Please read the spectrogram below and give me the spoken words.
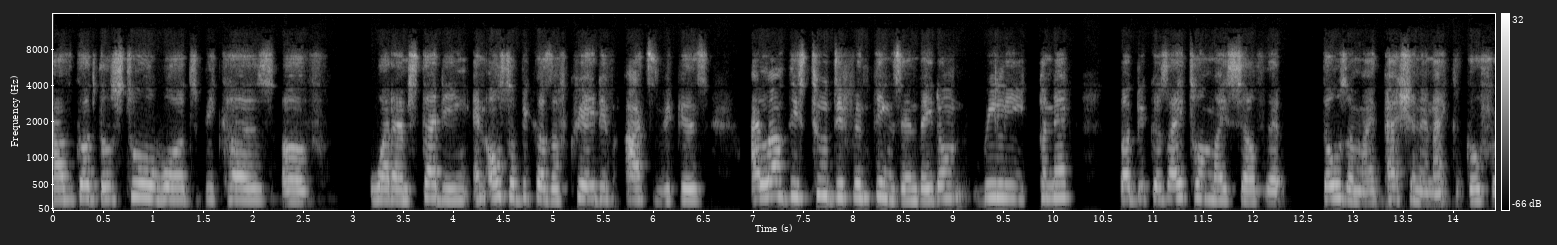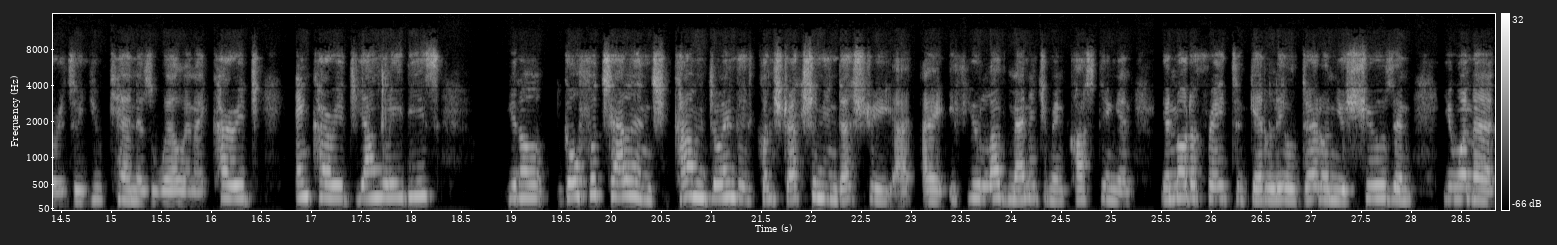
I've got those two awards because of what I'm studying and also because of creative arts, because I love these two different things and they don't really connect, but because I told myself that those are my passion and I could go for it. So you can as well. And I encourage, encourage young ladies, you know, go for challenge, come join the construction industry. I, I, if you love management costing and you're not afraid to get a little dirt on your shoes and you want to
